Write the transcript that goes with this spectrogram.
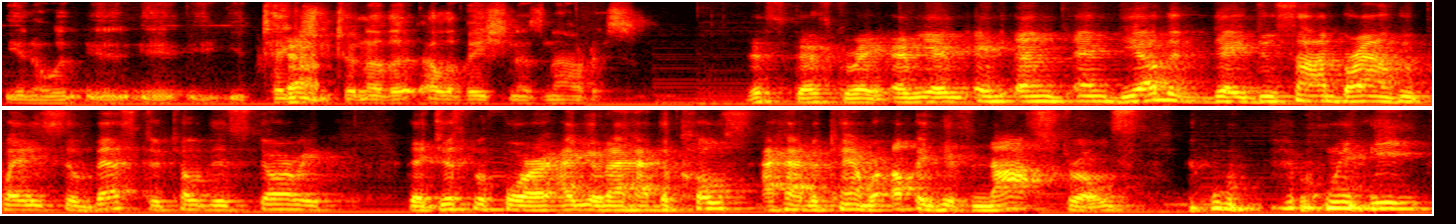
You know, it, it, it takes yeah. you to another elevation as an artist. That's that's great. I mean, and, and and the other day, Dusan Brown, who played Sylvester, told this story that just before I, you know, I had the close, I had the camera up in his nostrils when he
